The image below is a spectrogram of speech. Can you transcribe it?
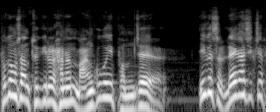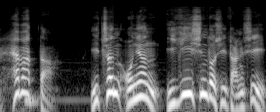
부동산 투기를 하는 만국의 범죄. 이것을 내가 직접 해봤다. 2005년 이기 신도시 당시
